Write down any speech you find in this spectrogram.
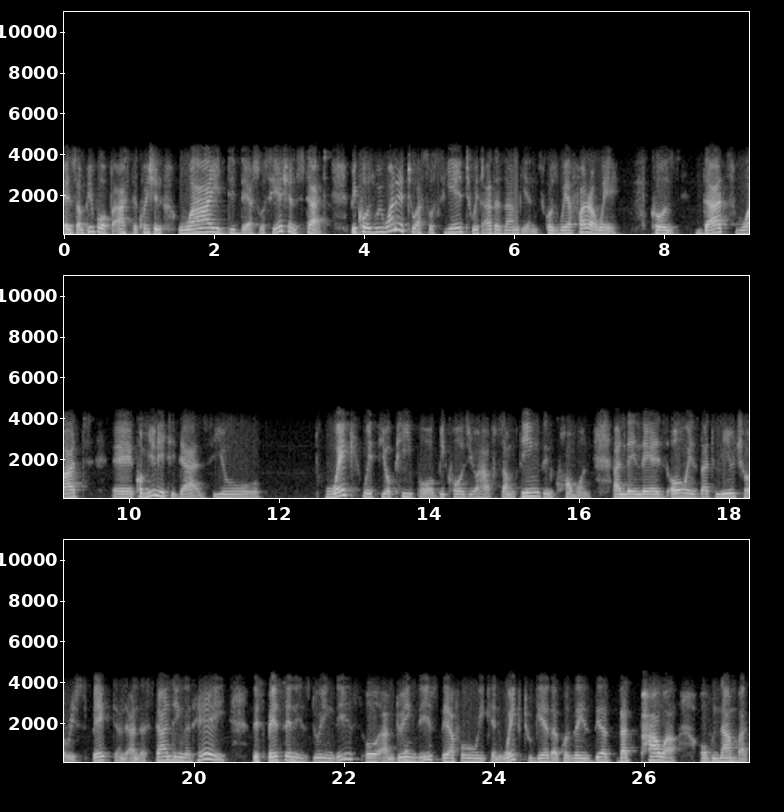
And some people have asked the question, why did the association start? Because we wanted to associate with other Zambians because we are far away. Because that's what a community does. You work with your people because you have some things in common. And then there's always that mutual respect and understanding that, hey, this person is doing this or I'm doing this, therefore we can work together because there is that power of numbers.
